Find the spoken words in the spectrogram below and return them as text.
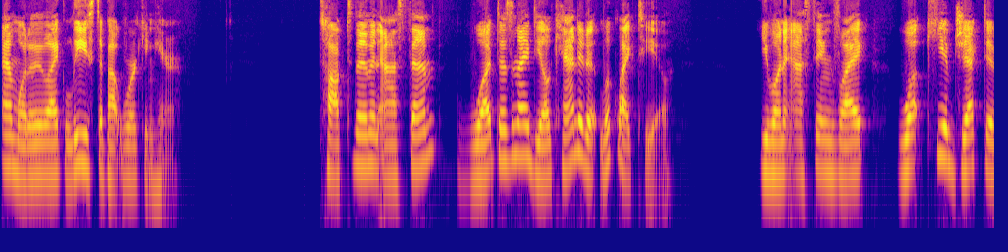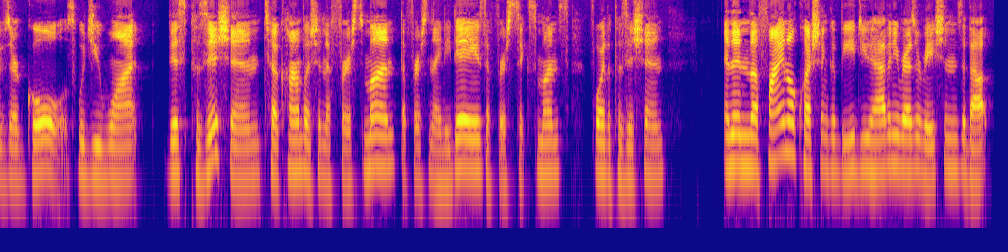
And what do they like least about working here? Talk to them and ask them, what does an ideal candidate look like to you? You want to ask things like, what key objectives or goals would you want this position to accomplish in the first month, the first 90 days, the first six months for the position? And then the final question could be, do you have any reservations about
